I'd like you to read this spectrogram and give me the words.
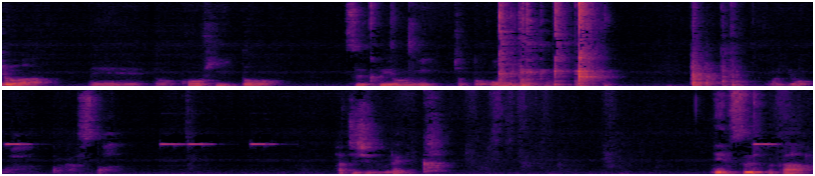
今日は、えー、ヒーとスープ用にちょっと多めにお湯を沸かすと。80度ぐらいでいいか。でスープが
